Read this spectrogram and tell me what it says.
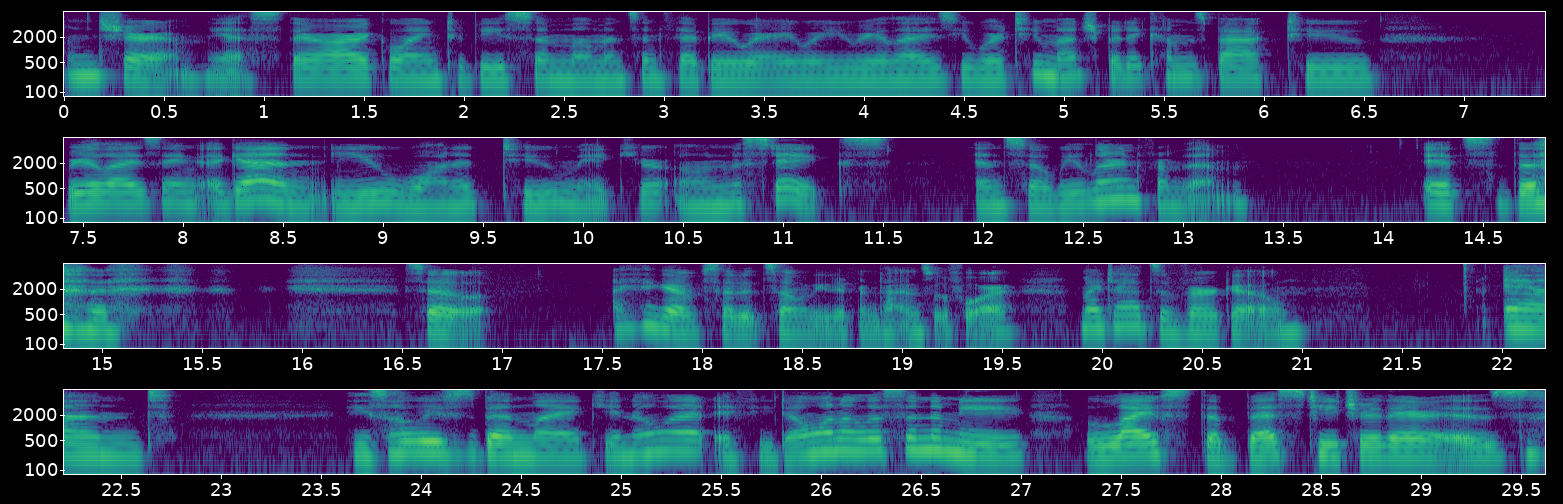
And sure, yes, there are going to be some moments in February where you realize you were too much, but it comes back to realizing again, you wanted to make your own mistakes. And so we learn from them. It's the. so I think I've said it so many different times before. My dad's a Virgo. And he's always been like, you know what? If you don't want to listen to me, life's the best teacher there is.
